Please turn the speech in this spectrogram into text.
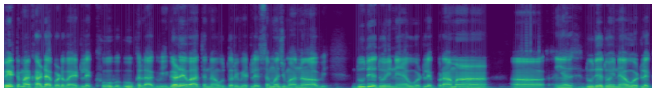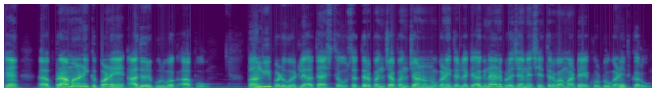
પેટમાં ખાડા પડવા એટલે ખૂબ ભૂખ લાગવી. ગળે વાત ન ઉતરવી એટલે સમજમાં ન આવવી. દૂધે ધોઈને આવવું એટલે પ્રામાણ અહીંયા દૂધે ધોઈને આવવું એટલે કે પ્રામાણિકપણે આદરપૂર્વક આપવું. ભાંગી પડવું એટલે હતાશ થવું. સત્તર પંચા પંચાણુંનું ગણિત એટલે કે અજ્ઞાન પ્રજાને છેતરવા માટે ખોટું ગણિત કરવું.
